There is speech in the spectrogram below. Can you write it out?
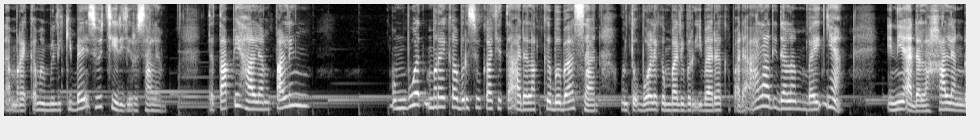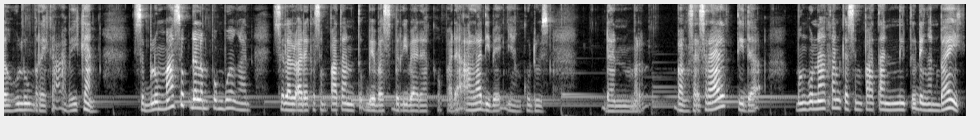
dan mereka memiliki bait suci di Yerusalem. Tetapi hal yang paling membuat mereka bersuka cita adalah kebebasan untuk boleh kembali beribadah kepada Allah di dalam baitnya. Ini adalah hal yang dahulu mereka abaikan. Sebelum masuk dalam pembuangan, selalu ada kesempatan untuk bebas beribadah kepada Allah di baitnya yang kudus. Dan bangsa Israel tidak menggunakan kesempatan itu dengan baik,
